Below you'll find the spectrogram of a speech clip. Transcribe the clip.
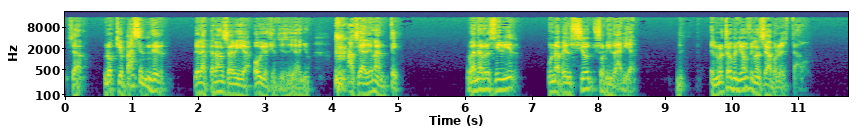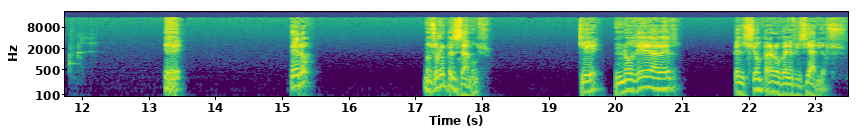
O sea, los que pasen de, de la esperanza de vida, hoy 86 años, hacia adelante, van a recibir una pensión solidaria, en nuestra opinión financiada por el Estado. Eh, pero nosotros pensamos que no debe haber pensión para los beneficiarios,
